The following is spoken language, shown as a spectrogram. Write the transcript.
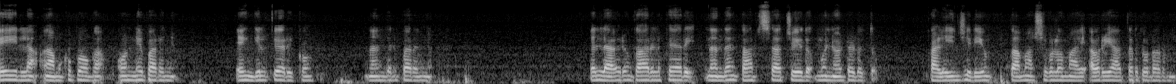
ഏയ് ഇല്ല നമുക്ക് പോകാം ഉണ്ണി പറഞ്ഞു. എങ്കിൽ കയറിക്കോ നന്ദൻ പറഞ്ഞു. എല്ലാവരും കാറിൽ കയറി നന്ദൻ കാർ സ്റ്റാർട്ട് ചെയ്ത് മുന്നോട്ടെടുത്തു. കളിയും ചിരിയും തമാശകളുമായി അവർ യാത്ര തുടർന്നു.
